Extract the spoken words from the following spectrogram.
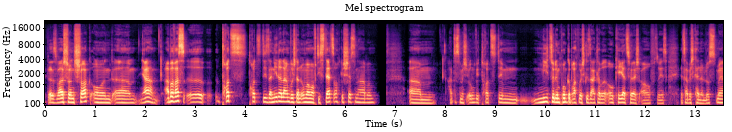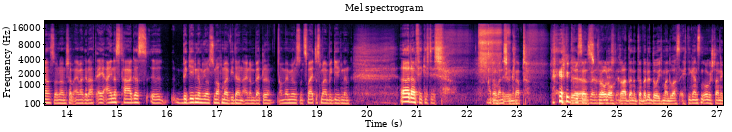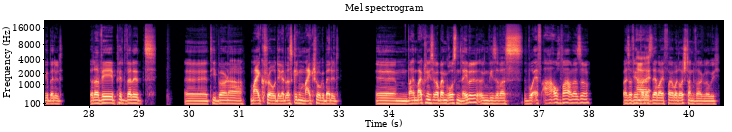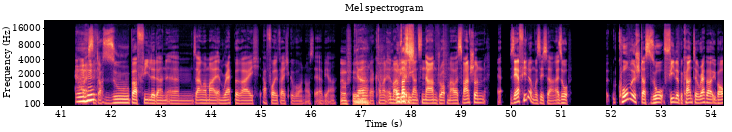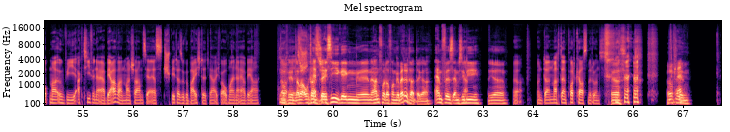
das war schon Schock. Und ähm, ja, aber was, äh, trotz, trotz dieser Niederlagen, wo ich dann irgendwann mal auf die Stats auch geschissen habe, ähm, hat es mich irgendwie trotzdem nie zu dem Punkt gebracht, wo ich gesagt habe, okay, jetzt höre ich auf. So jetzt, jetzt habe ich keine Lust mehr, sondern ich habe einfach gedacht, ey, eines Tages äh, begegnen wir uns nochmal wieder in einem Battle. Und wenn wir uns ein zweites Mal begegnen, äh, dann fick ich dich. Hat aber nicht geklappt. Der Grüße an Sensa an scroll auch gerade deine Tabelle durch. Man, du hast echt die ganzen Urgesteine gebettelt. JW, Pit Valid, äh, T-Burner, Micro, Digga. Du hast gegen Micro gebettelt. Ähm, war Micro nicht sogar beim großen Label? Irgendwie sowas, wo FA auch war oder so? Weiß auf jeden Fall, Aber- dass der bei Feuerwehr Deutschland war, glaube ich. Aber es Mhm. sind doch super viele dann, ähm, sagen wir mal, im Rap-Bereich erfolgreich geworden aus der RBA. Auf jeden Ja. Fall. Da kann man immer Und wieder die ganzen Namen droppen, aber es waren schon äh, sehr viele, muss ich sagen. Also komisch, dass so viele bekannte Rapper überhaupt mal irgendwie aktiv in der RBA waren. Manche haben es ja erst später so gebeichtet. Ja, ich war auch mal in der RBA. Auf Ja, jeden. Aber auch, dass. JC gegen äh, eine Handvoll davon gebettelt hat, Digga. Amphis, MCD, ja. Und dann macht er einen Podcast mit uns. Ja. Auf jeden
